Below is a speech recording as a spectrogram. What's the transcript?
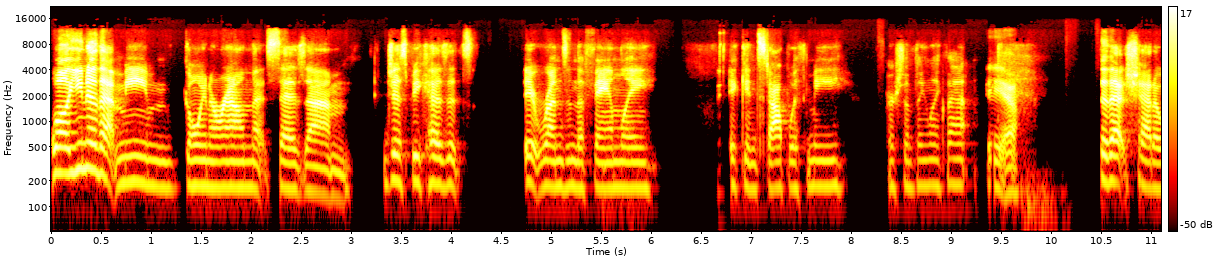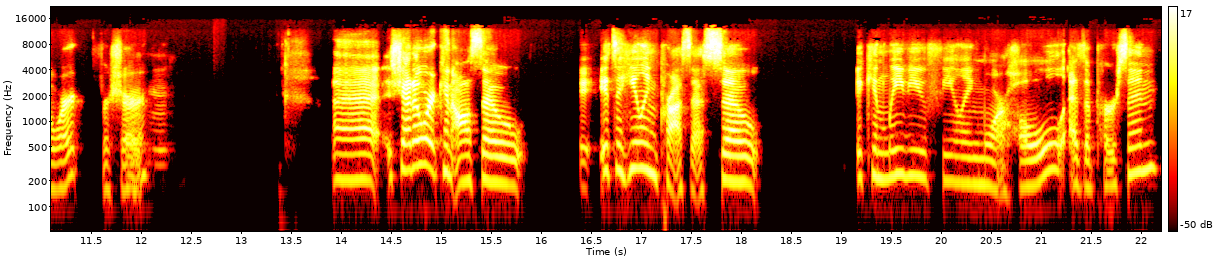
Well, you know that meme going around that says, um, just because it's it runs in the family, it can stop with me or something like that. Yeah. So that shadow work for sure. Mm-hmm. Uh, shadow work can also it's a healing process. So it can leave you feeling more whole as a person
